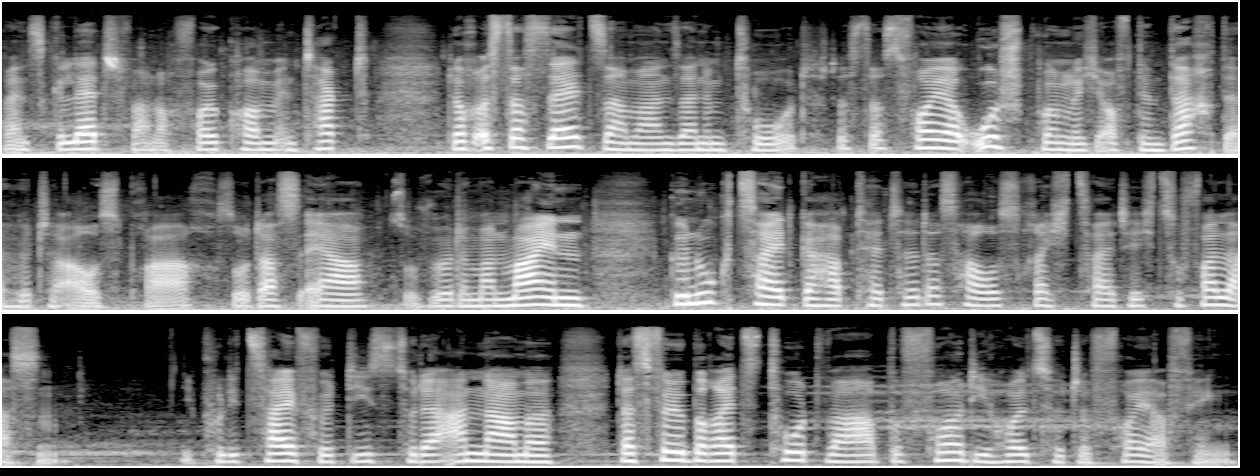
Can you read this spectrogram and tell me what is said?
Sein Skelett war noch vollkommen intakt, doch ist das Seltsame an seinem Tod, dass das Feuer ursprünglich auf dem Dach der Hütte ausbrach, so dass er, so würde man meinen, genug Zeit gehabt hätte, das Haus rechtzeitig zu verlassen. Die Polizei führt dies zu der Annahme, dass Phil bereits tot war, bevor die Holzhütte Feuer fing.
